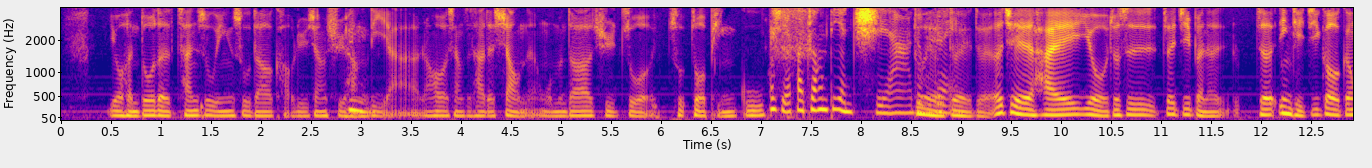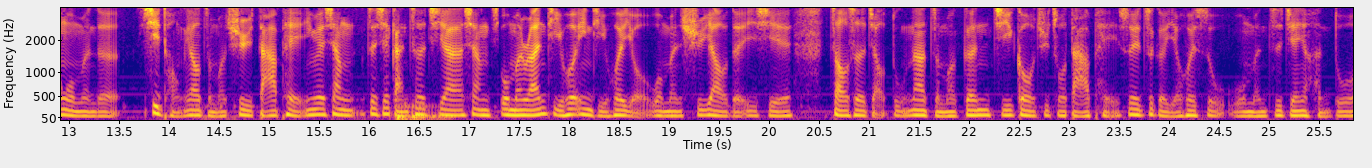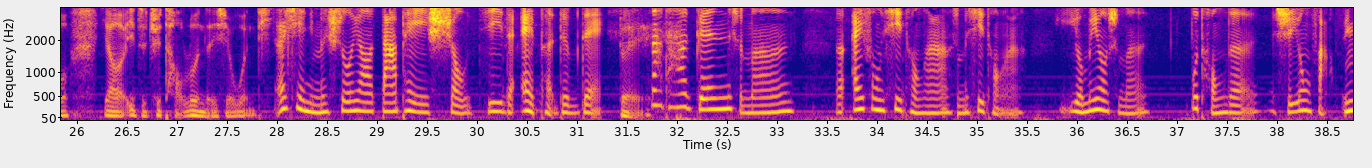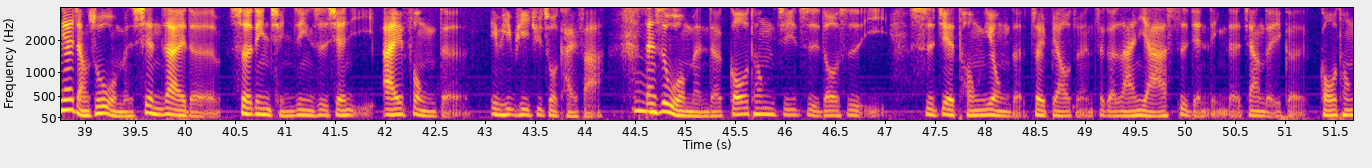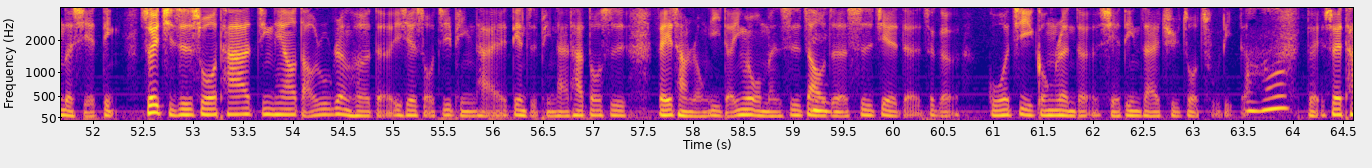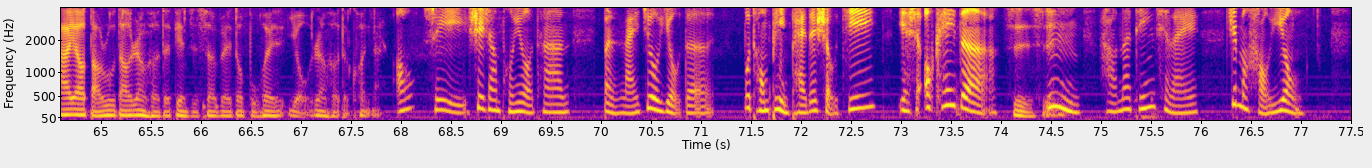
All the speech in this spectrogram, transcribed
有很多的参数因素都要考虑，像续航力啊，然后像是它的效能，我们都要去做做做评估。而且要不要装电池啊？对？对对，而且还有就是最基本的，这硬体机构跟我们的。系统要怎么去搭配？因为像这些感测器啊，像我们软体或硬体会有我们需要的一些照射角度，那怎么跟机构去做搭配？所以这个也会是我们之间很多要一直去讨论的一些问题。而且你们说要搭配手机的 App，对不对？对。那它跟什么呃 iPhone 系统啊，什么系统啊，有没有什么不同的使用法？应该讲说，我们现在的设定情境是先以 iPhone 的 APP 去做开发，但是我们的沟通机制都是以世界通用的最标准这个蓝牙四点零的这样的一个沟通的协定。所以其实说，它今天要导入任何的一些手机平台、电子平台，它都是非常容易的，因为我们是照着世界的这个。国际公认的协定再去做处理的，哦，对，所以它要导入到任何的电子设备都不会有任何的困难。哦，所以视障朋友他本来就有的不同品牌的手机也是 OK 的。是是，嗯，好，那听起来这么好用，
